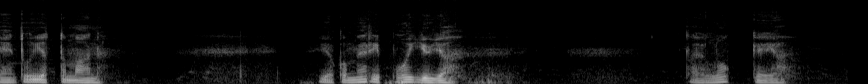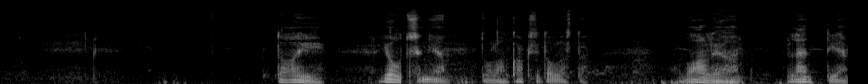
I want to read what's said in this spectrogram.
Jäin tuijottamaan joko meripojuja tai lokkeja tai joutsenia. Tuolla on kaksi tuollaista vaaleaa plänttiä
